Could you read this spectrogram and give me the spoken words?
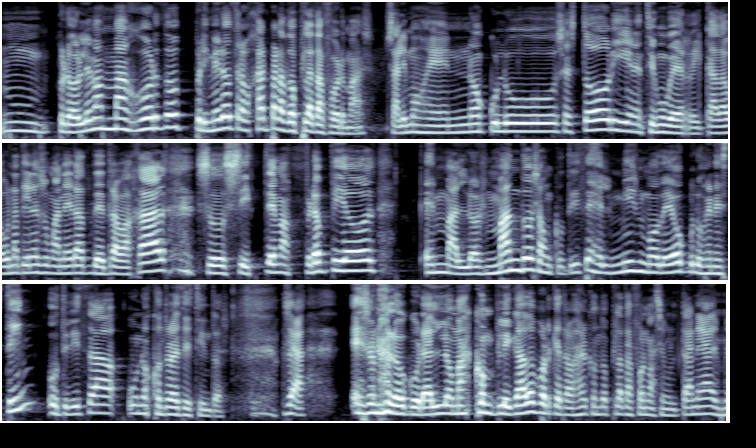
Mm, problemas más gordos, primero trabajar para dos plataformas. Salimos en Oculus Store y en SteamVR. Cada una tiene su manera de trabajar, sus sistemas propios. Es más, los mandos, aunque utilices el mismo de Oculus en Steam, utiliza unos controles distintos. O sea, es una locura, es lo más complicado porque trabajar con dos plataformas simultáneas es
